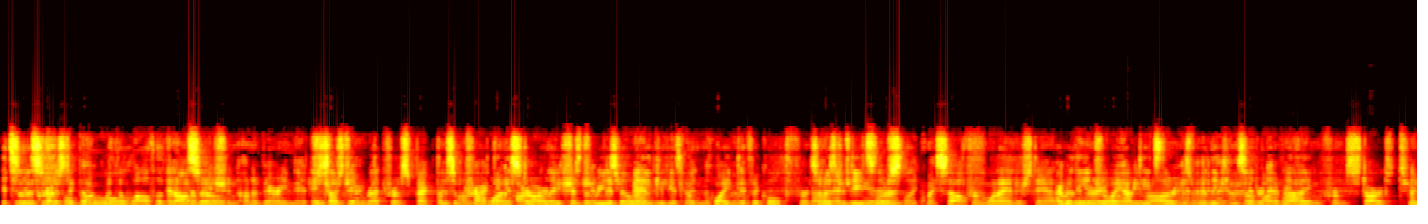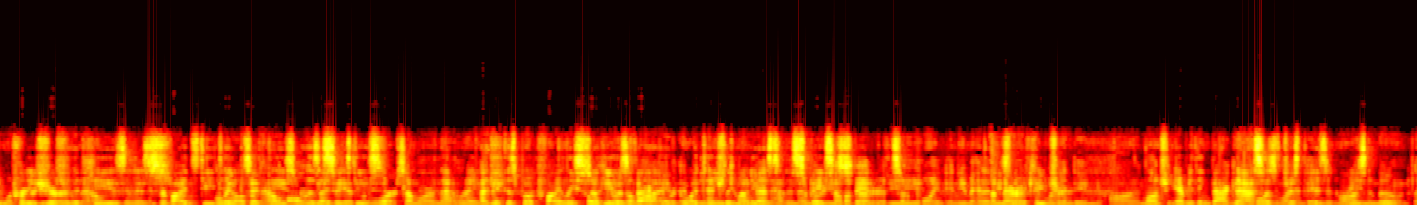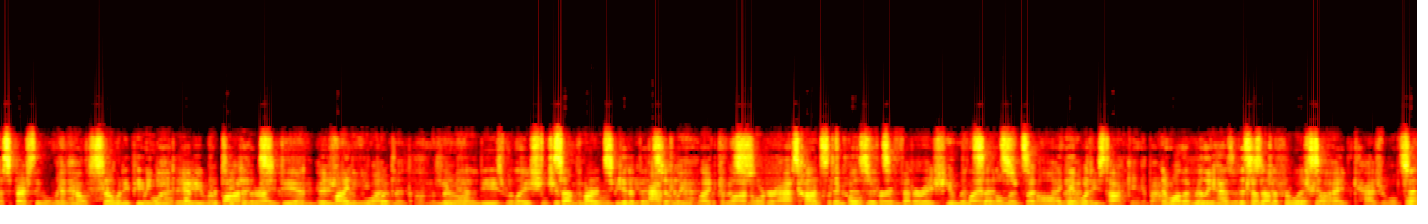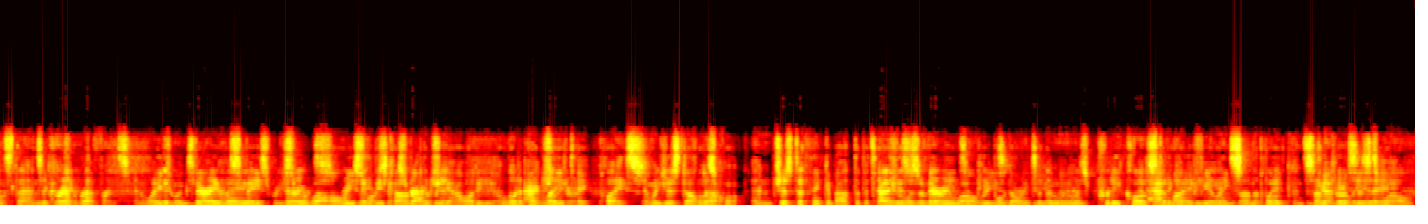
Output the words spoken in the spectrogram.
it's so an this incredible is just a book cool, with a wealth of information on a very niche interesting subject. retrospective. I'm subtracting a star because the readability has been quite difficult for so Mr. Dietzler, like myself, from what I understand. I really enjoy how Dietzler has really I, considered I everything not. from start to. I'm pretty sure that now. he is in his provides details of how all his ideas 60s, would work somewhere in that range. I think this book finally sold. So he was alive and potentially might even have a space elevator at some point in humanity's American landing on launching everything back and forth just isn't reasonable, especially when we have so many people people need heavy a particular idea and vision and of what on the moon. humanity's relationship Some with the parts get a bit silly, that, like the law and order aspect, constant calls for a federation human of settlements and all I get what he's talking about. And while that really hasn't this come is not to a fruition, casual book, since then it's a great reference and way to explain very space resource, very well resource may become the reality a little bit later. take place, and we just don't know. Quote. And just to think about the potential of millions of people going to the moon is pretty close to my feelings on the book in some cases as well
